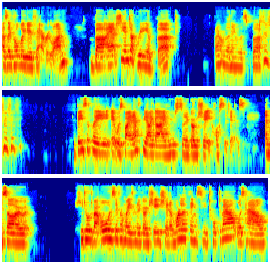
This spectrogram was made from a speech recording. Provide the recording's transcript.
as they probably do for everyone. But I actually end up reading a book. I don't remember the name of this book. Basically, it was by an FBI guy who used to negotiate hostages. And so he talked about all his different ways of negotiation. And one of the things he talked about was how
